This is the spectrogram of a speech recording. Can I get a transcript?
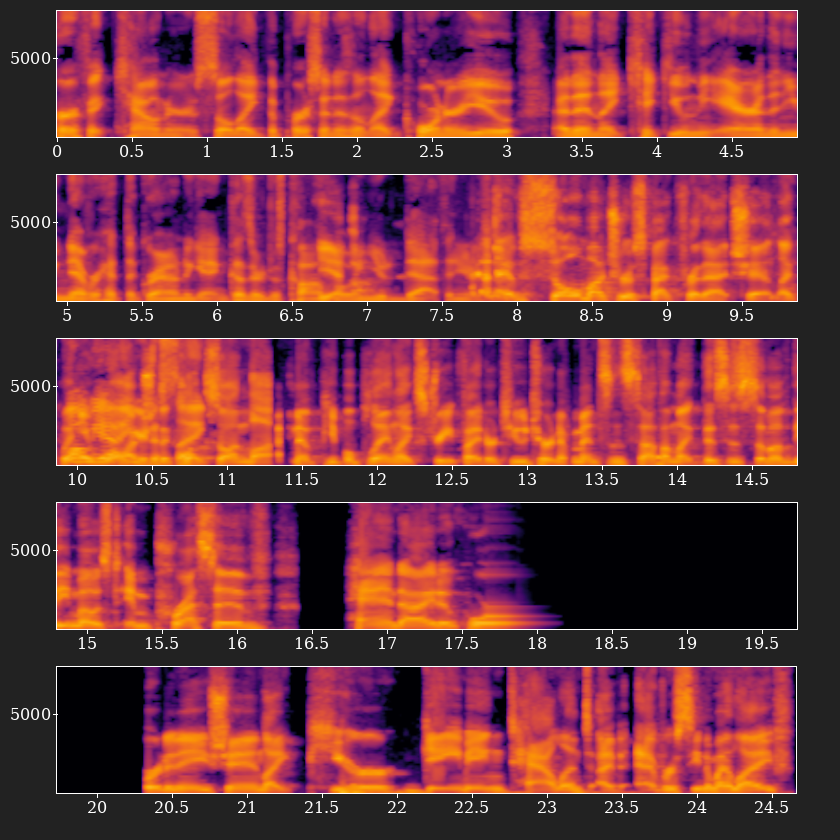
perfect counters. So like the person isn't like corner you and then like kick you in the air and then you never hit the ground again because they're just comboing yeah. you to death. And you're like, I have so much respect for that shit. Like when oh, you yeah, watch the clips like, online of people playing like Street Fighter 2 tournaments and stuff, I'm like, this is some of the most impressive hand-eye to coordination, like pure gaming talent I've ever seen in my life.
